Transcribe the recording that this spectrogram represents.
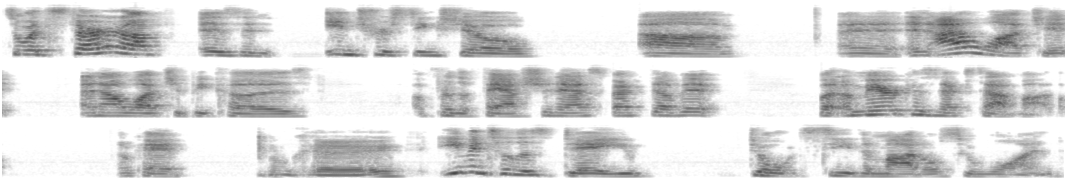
So it started off as an interesting show, um, and, and I'll watch it, and I'll watch it because for the fashion aspect of it. But America's Next Top Model, okay. Okay. Even to this day, you don't see the models who won.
